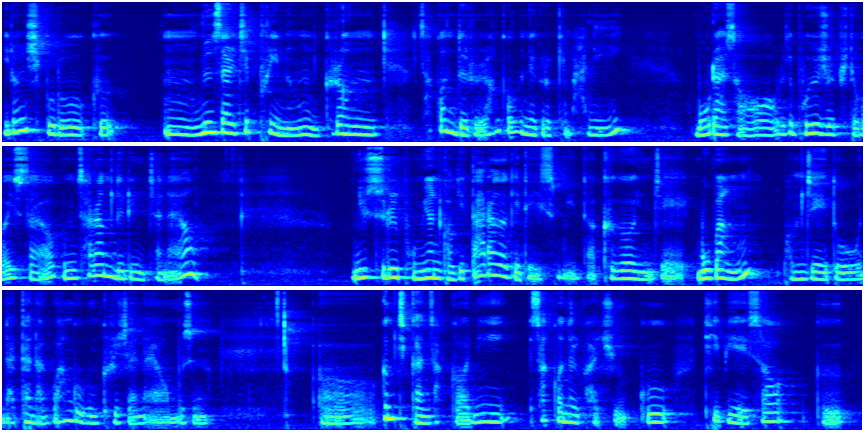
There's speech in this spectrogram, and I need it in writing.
이런 식으로 그 음, 눈살 찌푸리는 그런 사건들을 한꺼번에 그렇게 많이 몰아서 이렇게 보여줄 필요가 있어요. 그럼 사람들이 있잖아요. 뉴스를 보면 거기 따라가게 돼 있습니다. 그거 이제 모방 범죄도 나타나고 한국은 그러잖아요. 무슨 어, 끔찍한 사건이 사건을 가지고 TV에서 그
